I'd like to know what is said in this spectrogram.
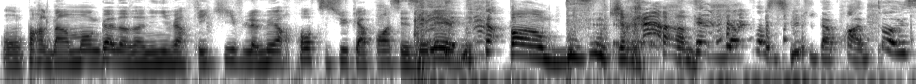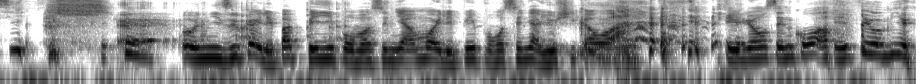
on parle d'un manga dans un univers fictif, le meilleur prof, c'est celui qui apprend à ses élèves, pas un bouffon qui regarde. Il apprend celui qui t'apprend à toi aussi. Onizuka, il est pas payé pour m'enseigner à moi, il est payé pour enseigner à Yoshikawa. Et il lui enseigne quoi? Et fais au mieux.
